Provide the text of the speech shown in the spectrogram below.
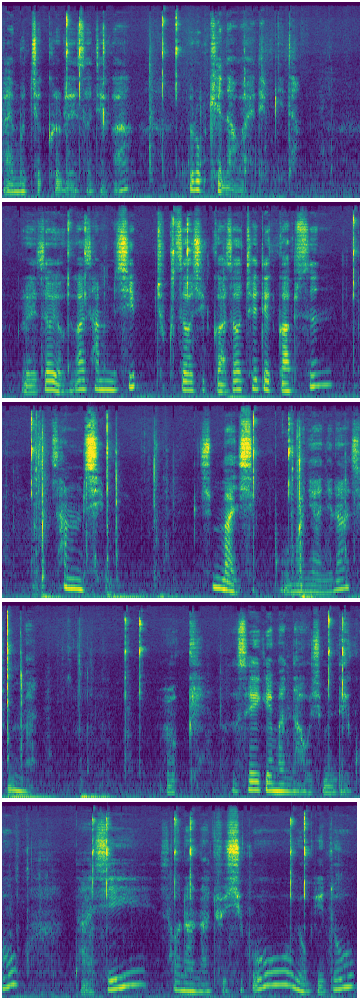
잘못 체크를 해서 제가 이렇게 나와야 됩니다. 그래서 여기가 30 축서식 가서 최대값은 30 10만씩 5만이 아니라 10만. 이렇게 세 개만 나오시면 되고 다시 선 하나 주시고 여기도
